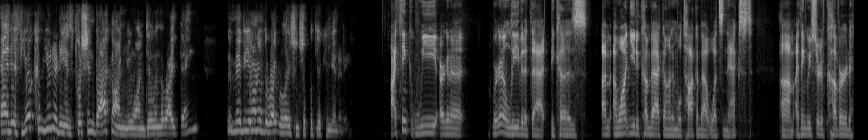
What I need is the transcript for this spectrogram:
And if your community is pushing back on you on doing the right thing, then maybe you don't have the right relationship with your community. I think we are gonna we're gonna leave it at that because I'm, I want you to come back on and we'll talk about what's next. Um, I think we've sort of covered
